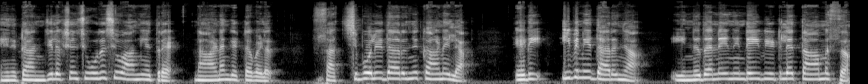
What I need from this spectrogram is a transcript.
എന്നിട്ട് അഞ്ചു ലക്ഷം ചോദിച്ചു വാങ്ങിയത്രേ നാണം കെട്ടവൾ. സച്ച് പോലെ ഇതറിഞ്ഞ് കാണില്ല. എടി ഇവൻ ഇതറിഞ്ഞ ഇന്ന് തന്നെ നിന്റെ ഈ വീട്ടിലെ താമസം.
